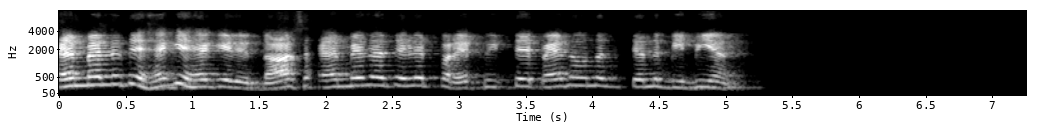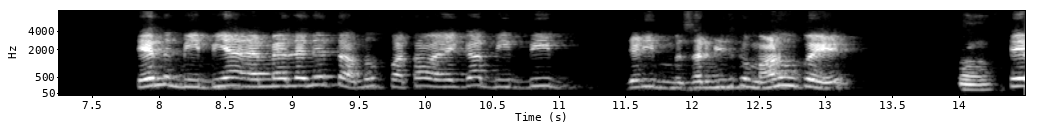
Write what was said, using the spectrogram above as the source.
ਐਮਐਲਏ ਤੇ ਹੈਗੇ ਹੈਗੇ ਨੇ। 10 ਐਮਐਲਏ ਤੇ ਜਿਹੜੇ ਭਰੇ ਪੀਤੇ ਪਏ ਨੇ ਉਹਨਾਂ ਦੀ ਤਿੰਨ ਬੀਬੀਆਂ ਨੇ। ਤਿੰਨ ਬੀਬੀਆਂ ਐਮਐਲਏ ਨੇ ਤੁਹਾਨੂੰ ਪਤਾ ਹੋਏਗਾ ਬੀਬੀ ਜਿਹੜੀ ਸਰਵਿਸ ਕੋ ਮਾਣੂ ਹੂੰ ਤੇ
